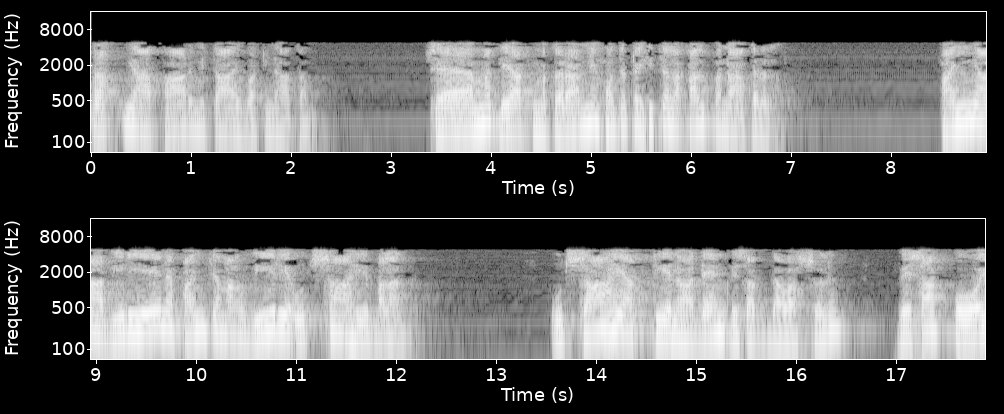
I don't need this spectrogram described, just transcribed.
ප්‍රඥා පාරමිතාවේ වටිනාකම. සෑම දෙයක්ම කරන්නේ හොඳට හිතලා කල්පනා කරලා. පඤ්ඤා විරියේන පංචමං වීරිය උත්සාහය බලන්න. උත්සාහයක් තියනවා දැන් වෙසක් දවස්වල වෙසක් පෝය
